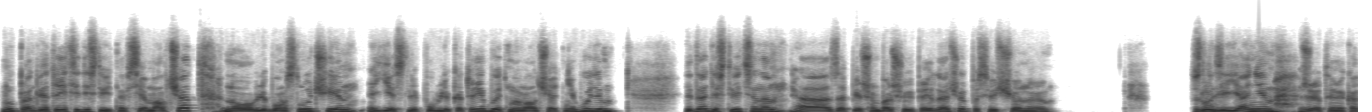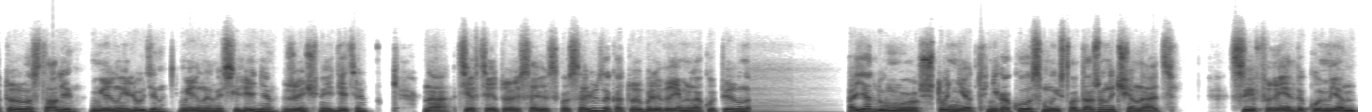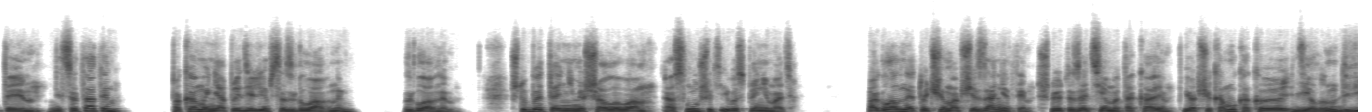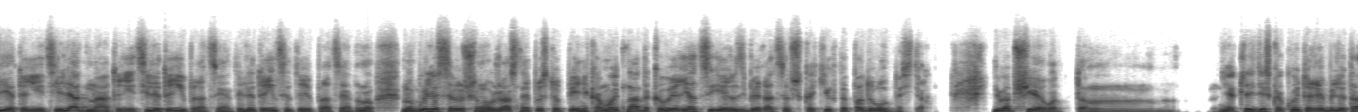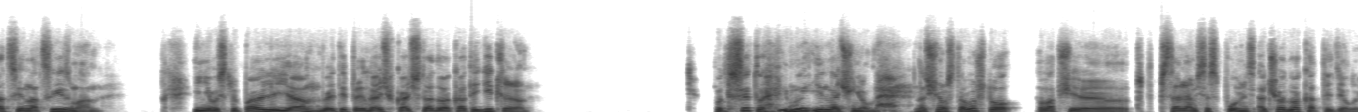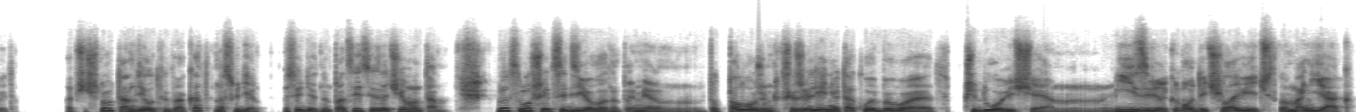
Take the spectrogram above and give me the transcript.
Ну, про две трети действительно все молчат, но в любом случае, если публика требует, мы молчать не будем. И да, действительно, а, запишем большую передачу, посвященную злодеянием, жертвами которого стали мирные люди, мирное население, женщины и дети на тех территориях Советского Союза, которые были временно оккупированы. А я думаю, что нет никакого смысла даже начинать цифры, документы и цитаты, пока мы не определимся с главным, с главным, чтобы это не мешало вам ослушать и воспринимать. А главное, то, чем вообще заняты, что это за тема такая, и вообще кому какое дело. Ну, две трети, или одна треть, или три процента, или тридцать три процента. Ну, ну, были совершены ужасные преступления. Кому это надо ковыряться и разбираться в каких-то подробностях? И вообще, вот там, нет ли здесь какой-то реабилитации нацизма? И не выступаю ли я в этой передаче в качестве адвоката Гитлера? Вот с этого мы и начнем. Начнем с того, что вообще э, постараемся вспомнить, а что адвокат-то делает? Вообще, что там делает адвокат на суде? На судебном процессе, и зачем он там? Ну, слушается дело, например. Предположим, к сожалению, такое бывает. Чудовище, изверг рода человеческого, маньяк.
